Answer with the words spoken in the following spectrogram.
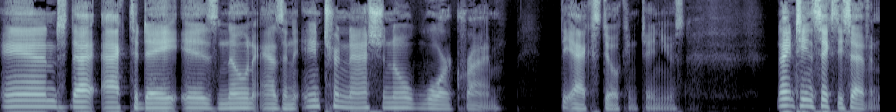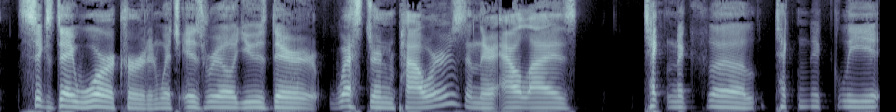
And that act today is known as an international war crime. The act still continues. 1967, Six Day War occurred in which Israel used their Western powers and their allies' technic- technically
